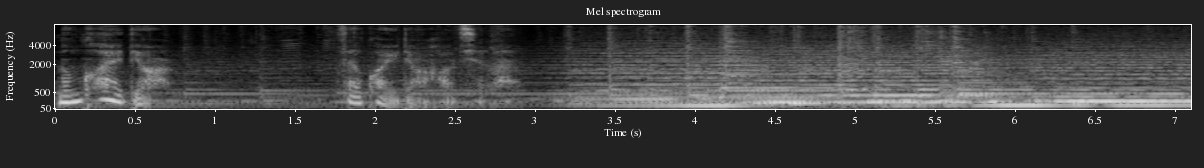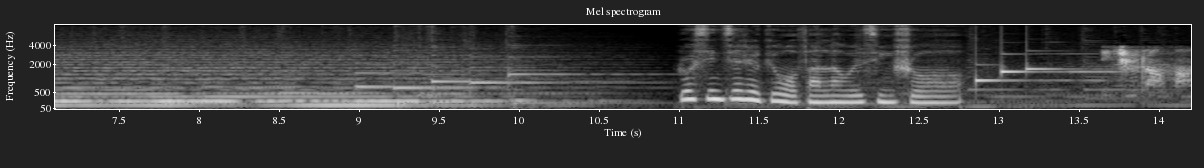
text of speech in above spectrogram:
能快点儿，再快一点好起来。若心接着给我发来微信说：“你知道吗？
